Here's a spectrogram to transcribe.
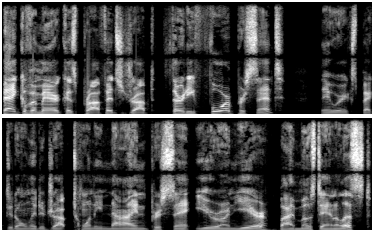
Bank of America's profits dropped 34%. They were expected only to drop 29% year on year by most analysts.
